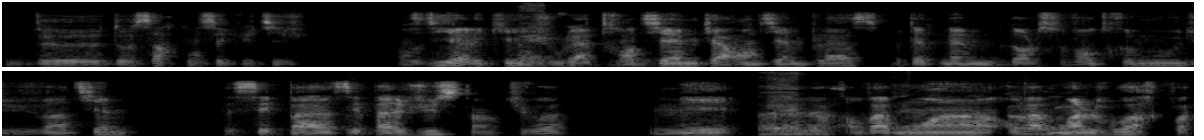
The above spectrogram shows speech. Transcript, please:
deux dossards consécutifs. On se dit, allez, ok, il Ouais, joue la exactement. 30e, 40e place, peut-être même dans le ventre mou du 20e. C'est pas, c'est Mm. pas juste, hein, tu vois. Mais Ouais, non, euh, on va moins, on va d'accord. moins le voir, quoi.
